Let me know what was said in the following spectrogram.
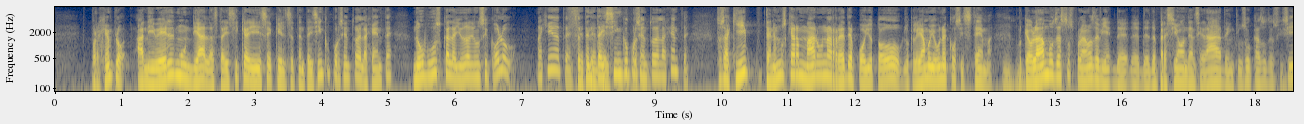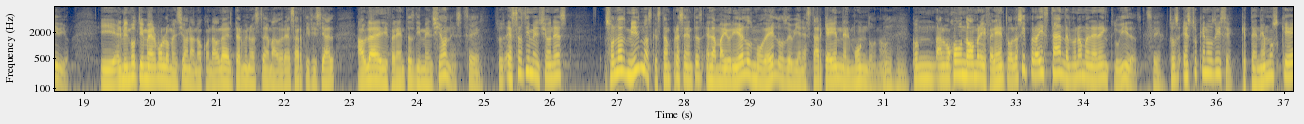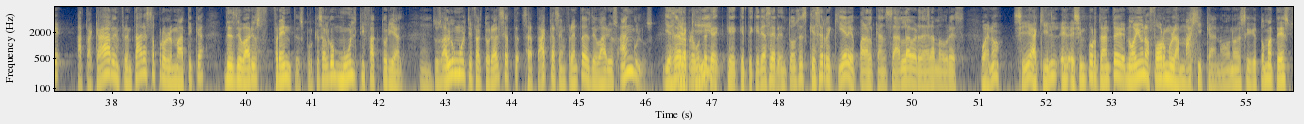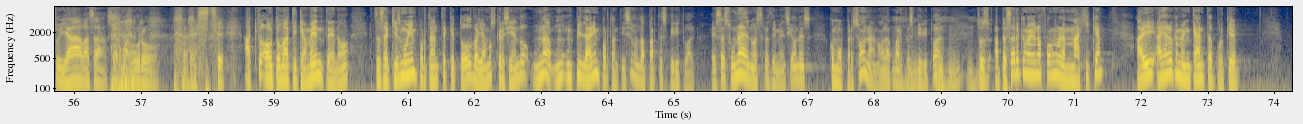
Por ejemplo, a nivel mundial, la estadística dice que el 75% de la gente no busca la ayuda de un psicólogo. Imagínate, el 75% de la gente. Entonces aquí tenemos que armar una red de apoyo, todo lo que le llamo yo un ecosistema, porque hablábamos de estos problemas de, de- de- de depresión, de ansiedad, de incluso casos de suicidio. Y el mismo Tim Herman lo menciona, ¿no? Cuando habla del término este de madurez artificial, habla de diferentes dimensiones. Sí. Entonces, estas dimensiones son las mismas que están presentes en la mayoría de los modelos de bienestar que hay en el mundo, ¿no? Ujú. Con a lo mejor un nombre diferente o algo así, pero ahí están de alguna manera incluidas. Sí. Entonces, ¿esto qué nos dice? Que tenemos que atacar, enfrentar esta problemática desde varios frentes, porque es algo multifactorial. Mm. Entonces, algo multifactorial se, at- se ataca, se enfrenta desde varios ángulos. Y esa era la pregunta que, que- que te quería hacer. Entonces, ¿qué se requiere para alcanzar la verdadera madurez? Bueno, sí, aquí es, es importante, no hay una fórmula mágica, ¿no? No es que, tómate esto y ya vas a ser maduro este, automáticamente, ¿no? Entonces aquí es muy importante que todos vayamos creciendo. Una- un, un pilar importantísimo es la parte espiritual. Esa es una de nuestras dimensiones como persona, ¿no? La parte espiritual. Entonces, a pesar de que no hay una fórmula mágica, hay, hay algo que me encanta porque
